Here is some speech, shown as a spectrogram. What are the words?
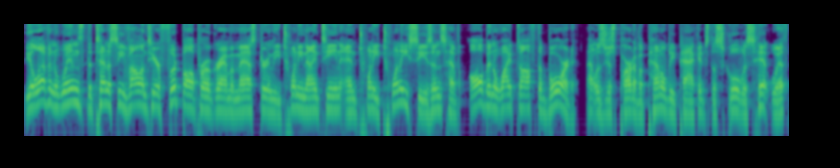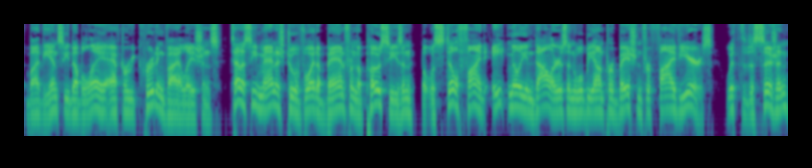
The 11 wins the Tennessee Volunteer Football Program amassed during the 2019 and 2020 seasons have all been wiped off the board. That was just part of a penalty package the school was hit with by the NCAA after recruiting violations. Tennessee managed to avoid a ban from the postseason, but was still fined $8 million and will be on probation for five years. With the decision,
